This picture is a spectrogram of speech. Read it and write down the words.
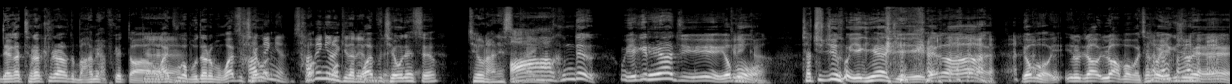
내가 드라큘라라도 마음이 아프겠다. 네. 와이프가 못 알아보면 와이프 400년, 400년을 기다렸는데. 와이프 재혼했어요? 재혼 안 했어요. 아, 다행히. 근데 얘기를 해야지, 여보. 그러니까. 자초지종 얘기해야지. 내가 여보 일로, 일로 와봐봐. 잠깐 얘기 좀 해.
